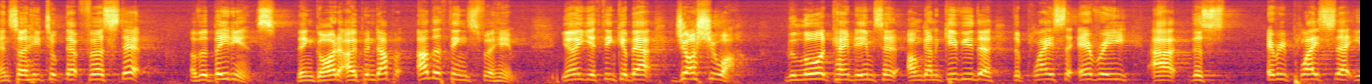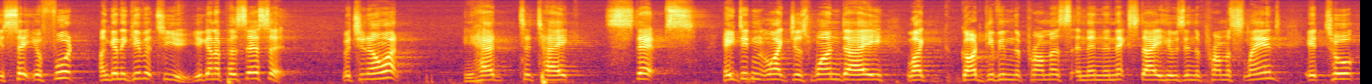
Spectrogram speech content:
And so he took that first step of obedience. Then God opened up other things for him. You know, you think about Joshua. The Lord came to him and said, I'm going to give you the, the place that every, uh, this, every place that you set your foot, I'm going to give it to you. You're going to possess it. But you know what? He had to take steps. He didn't like just one day, like God give him the promise, and then the next day he was in the promised land. It took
